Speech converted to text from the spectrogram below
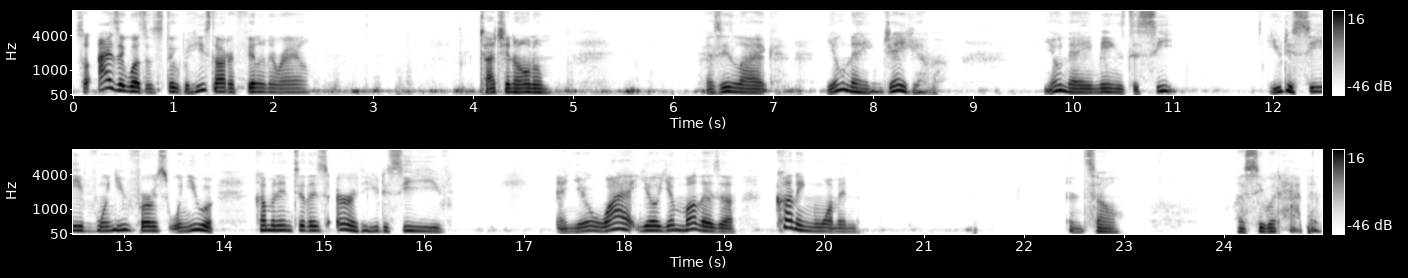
So Isaac wasn't stupid. He started feeling around, touching on him. Because he's like, Your name, Jacob, your name means deceit. You deceived when you first, when you were coming into this earth, you deceived. And your wife, your your mother is a cunning woman. And so let's see what happened.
